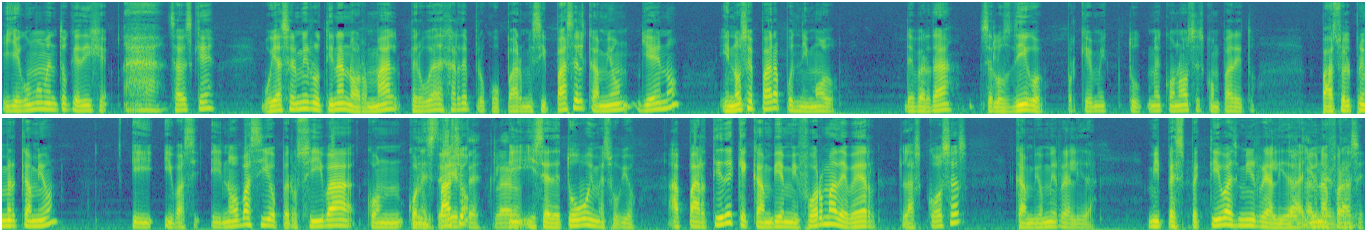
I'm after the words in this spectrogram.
y llegó un momento que dije, ah, ¿sabes qué? Voy a hacer mi rutina normal, pero voy a dejar de preocuparme. Si pasa el camión lleno y no se para, pues ni modo. De verdad, se los digo, porque tú me conoces, compadrito. Pasó el primer camión y, y, no vacío, pero sí iba con, con espacio y, y se detuvo y me subió. A partir de que cambié mi forma de ver las cosas, cambió mi realidad. Mi perspectiva es mi realidad. y una frase.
